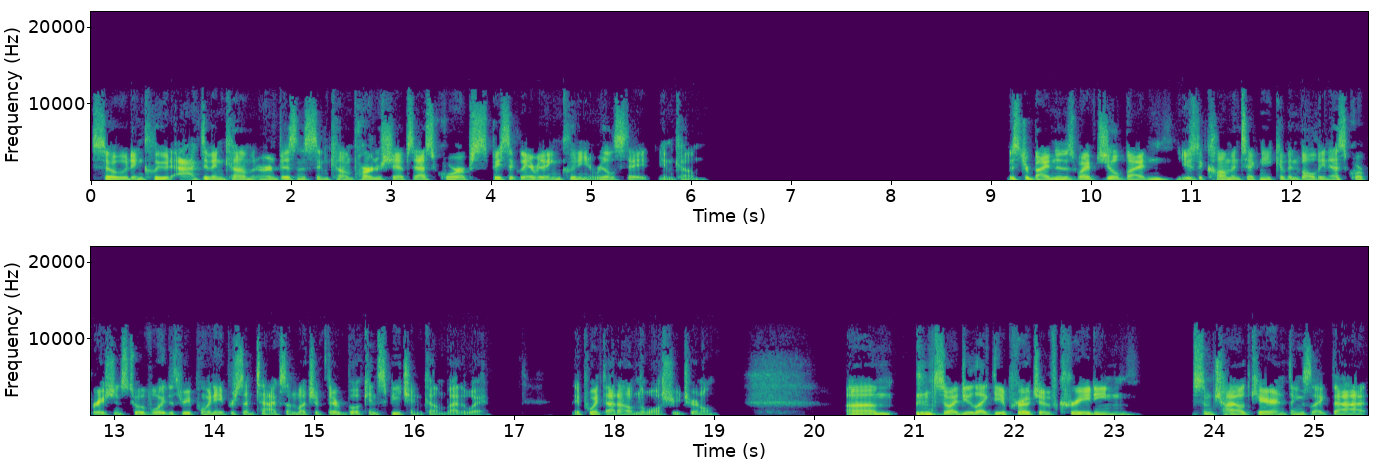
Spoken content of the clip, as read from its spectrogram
So it would include active income and earned business income, partnerships, S corps, basically everything, including your real estate income. Mr. Biden and his wife Jill Biden used a common technique of involving S corporations to avoid the 3.8% tax on much of their book and speech income, by the way. They point that out in the Wall Street Journal. Um, so I do like the approach of creating some childcare and things like that.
